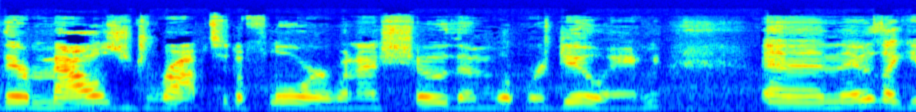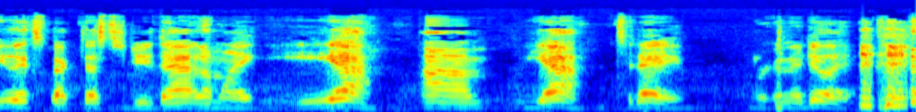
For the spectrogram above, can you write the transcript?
their mouths drop to the floor when i show them what we're doing and it was like you expect us to do that i'm like yeah um yeah today we're gonna do it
